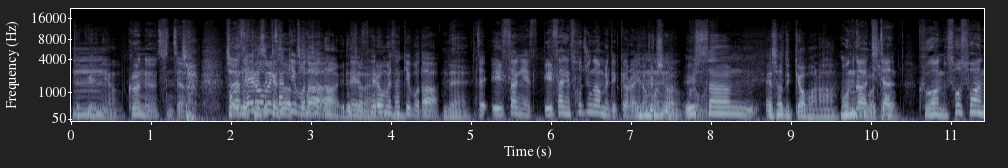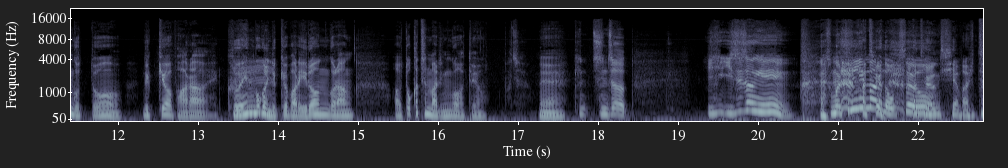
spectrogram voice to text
댓글이네요. 음, 그러네요, 진짜. 뭔가 저희는 새로움을 계속해서 찾기보다 찾아라 네, 이랬잖아요. 새로움을 찾기보다 네. 진짜 일상의 일상의 소중함을 느껴라 이런. 그렇죠. 그런 거죠. 일상에서 느껴봐라. 뭔가 이런 거죠. 진짜 그건 소소한 것도 느껴봐라. 그 음. 행복을 느껴봐라. 이런 거랑 어, 똑같은 말인 것 같아요. 맞아요. 네. 그- 진짜 이, 이 세상에 정말 틀린 말은 없어요. 도영 씨의 말투.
